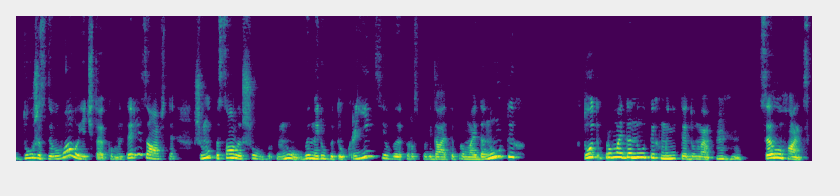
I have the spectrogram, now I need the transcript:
дуже здивувало, я читаю коментарі завжди, що йому писали, що ну, ви не любите українців, ви розповідаєте про майданутих. Хто про майданутих? Мені те думає, угу, це Луганськ,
